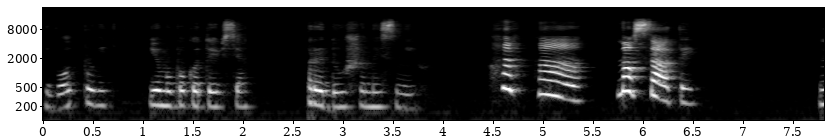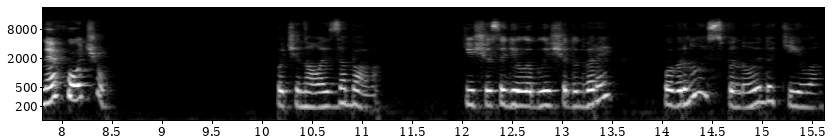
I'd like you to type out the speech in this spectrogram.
і в відповідь йому покотився придушений сміх. Ха-ха, носатий. Не хочу. Починалась забава. Ті, що сиділи ближче до дверей, повернулись спиною до тіла,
